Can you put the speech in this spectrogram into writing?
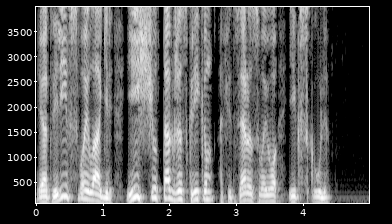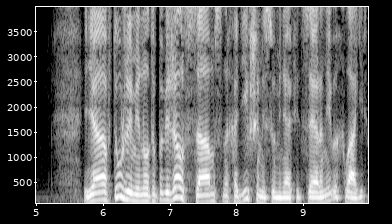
и отвели в свой лагерь, ищут также с криком офицера своего Икскуля. Я в ту же минуту побежал сам с находившимися у меня офицерами в их лагерь.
